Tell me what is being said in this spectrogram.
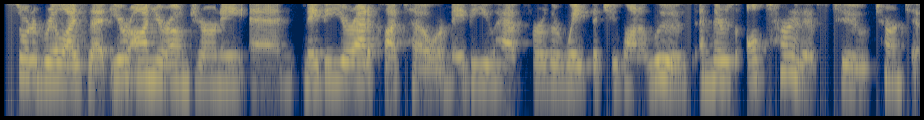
sort of realize that you're on your own journey and maybe you're at a plateau or maybe you have further weight that you want to lose and there's alternatives to turn to.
